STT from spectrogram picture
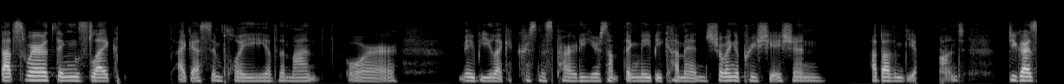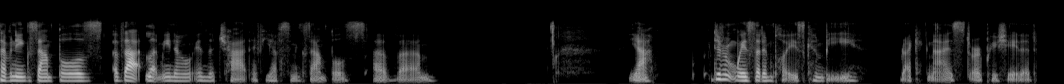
that's where things like, I guess, employee of the month or maybe like a Christmas party or something maybe come in, showing appreciation above and beyond. Do you guys have any examples of that? Let me know in the chat if you have some examples of, um, yeah, different ways that employees can be recognized or appreciated.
